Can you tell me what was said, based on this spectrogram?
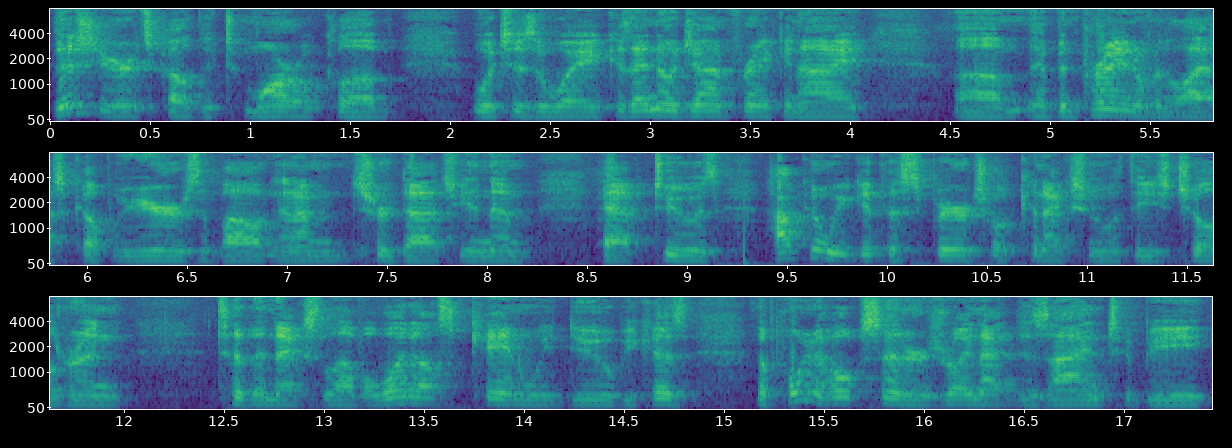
this year. It's called the Tomorrow Club, which is a way because I know John Frank and I. Um, have been praying over the last couple of years about, and I'm sure Dachi and them have too, is how can we get the spiritual connection with these children to the next level? What else can we do? Because the Point of Hope Center is really not designed to be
